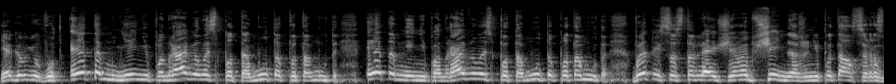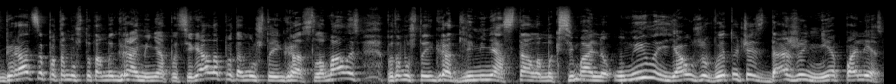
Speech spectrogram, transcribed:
Я говорю, вот это мне не понравилось потому-то, потому-то. Это мне не понравилось потому-то, потому-то. В этой составляющей я вообще даже не пытался разбираться, потому что там игра меня потеряла, потому что игра сломалась, потому что игра для меня стала максимально унылой, и я уже в эту часть даже не полез.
